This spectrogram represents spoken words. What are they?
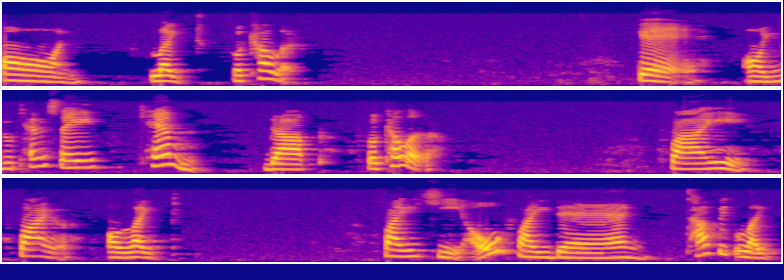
on light for color แก่ or you can say เข้ม dark for color ไฟ fire or light ไฟเขียว ไฟแดง traffic light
